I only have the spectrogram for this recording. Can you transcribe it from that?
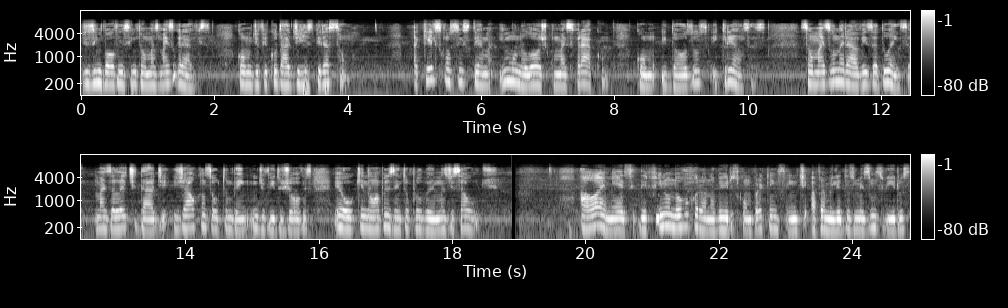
desenvolvem sintomas mais graves, como dificuldade de respiração. Aqueles com sistema imunológico mais fraco, como idosos e crianças, são mais vulneráveis à doença, mas a letalidade já alcançou também indivíduos jovens e ou que não apresentam problemas de saúde. A OMS define o novo coronavírus como pertencente à família dos mesmos vírus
